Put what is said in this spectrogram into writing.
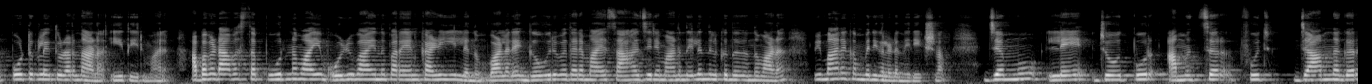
റിപ്പോർട്ടുകളെ തുടർന്നാണ് ഈ തീരുമാനം. അപകടാവസ്ഥ പൂർണമായും ഒഴിവായെന്ന് പറയാൻ കഴിയില്ലെന്നും വളരെ ഗൗരവതരമായ സാഹചര്യമാണ് നിലനിൽക്കുന്നതെന്നുമാണ് വിമാന കമ്പനികളുടെ നിരീക്ഷണം. ജമ്മു ലേ ജോധ്പൂർ അമൃത്സർ ഫുജ് ജാംനഗർ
